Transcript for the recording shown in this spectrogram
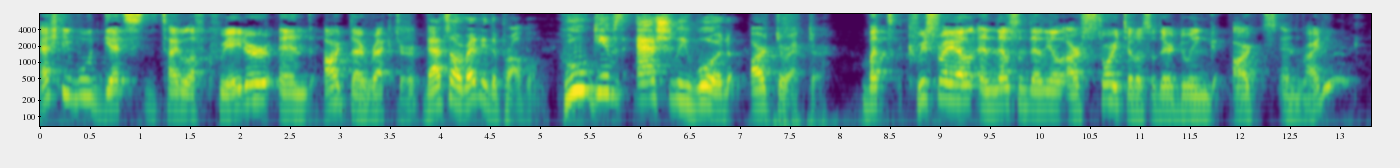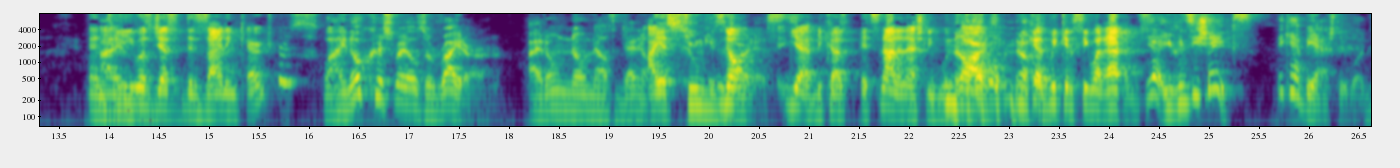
Ashley Wood gets the title of creator and art director, That's already the problem. Who gives Ashley Wood art director? But Chris Ryall and Nelson Daniel are storytellers, so they're doing art and writing? And he was just designing characters? Well, I know Chris Ryall's a writer. I don't know Nelson Daniel. I, I assume he's no, an artist. Yeah, because it's not an Ashley Wood No, art. no. Because we can see what happens. Yeah, you can see shapes. It can't be Ashley Wood.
